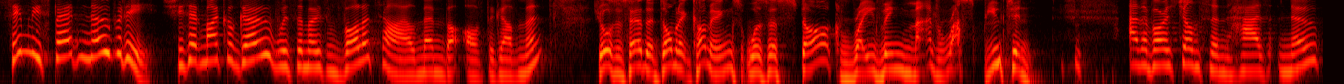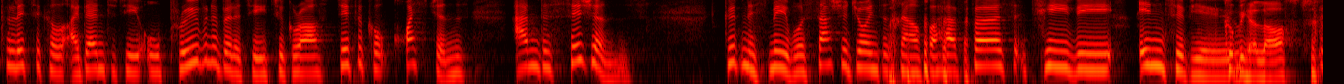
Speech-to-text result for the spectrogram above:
seemingly spared nobody. She said Michael Gove was the most volatile member of the government. She also said that Dominic Cummings was a stark, raving, mad Rasputin. And Boris Johnson has no political identity or proven ability to grasp difficult questions and decisions. Goodness me. Well, Sasha joins us now for her first TV interview. Could be her last.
